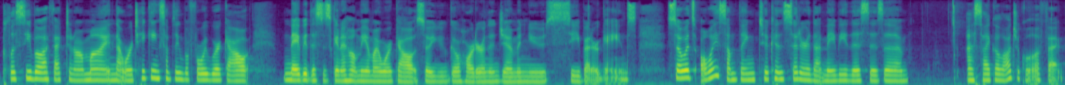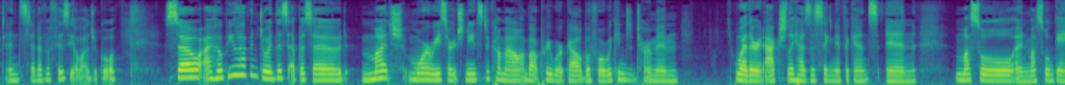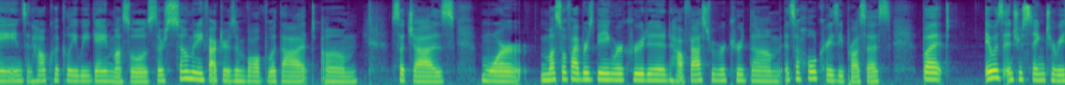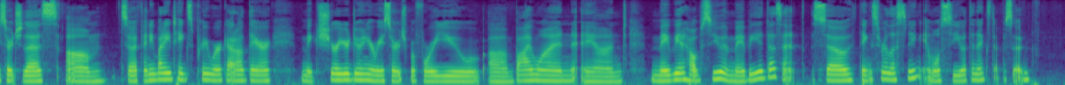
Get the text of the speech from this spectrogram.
placebo effect in our mind that we're taking something before we work out. Maybe this is going to help me in my workout, so you go harder in the gym and you see better gains. So it's always something to consider that maybe this is a a psychological effect instead of a physiological. So, I hope you have enjoyed this episode. Much more research needs to come out about pre workout before we can determine whether it actually has a significance in muscle and muscle gains and how quickly we gain muscles. There's so many factors involved with that, um, such as more muscle fibers being recruited, how fast we recruit them. It's a whole crazy process, but it was interesting to research this. Um, so if anybody takes pre workout out there, make sure you're doing your research before you um, buy one, and maybe it helps you and maybe it doesn't. So thanks for listening, and we'll see you at the next episode.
